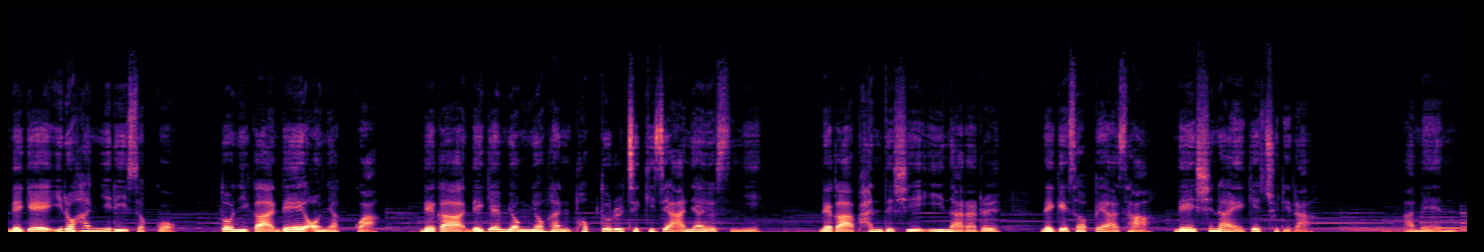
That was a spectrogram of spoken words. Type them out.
내게 이러한 일이 있었고 또 네가 내 언약과 내가 내게 명령한 법도를 지키지 아니하였으니 내가 반드시 이 나라를 내게서 빼앗아 내 신하에게 주리라. 아멘.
